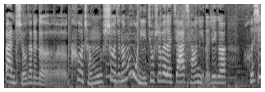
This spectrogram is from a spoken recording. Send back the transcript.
半球它这个课程设计的目的，就是为了加强你的这个核心。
